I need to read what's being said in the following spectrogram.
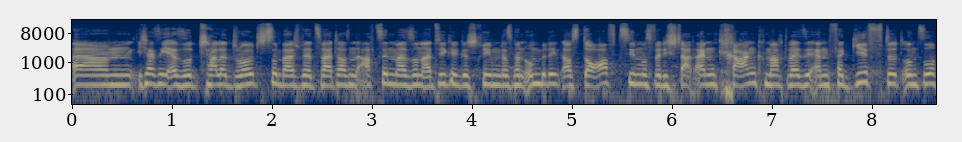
Ähm, ich weiß nicht, also Charlotte Roach zum Beispiel hat 2018 mal so einen Artikel geschrieben, dass man unbedingt aufs Dorf ziehen muss, weil die Stadt einen krank macht, weil sie einen vergiftet und so.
